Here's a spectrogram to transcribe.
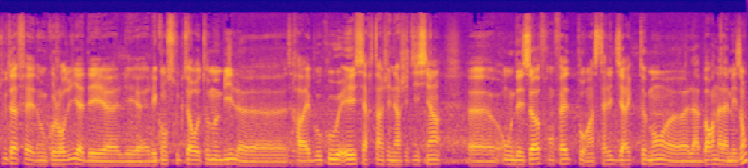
Tout à fait. Donc aujourd'hui, les, les constructeurs automobiles travaillent beaucoup et certains énergéticiens ont des offres en fait pour installer directement la borne à la maison.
